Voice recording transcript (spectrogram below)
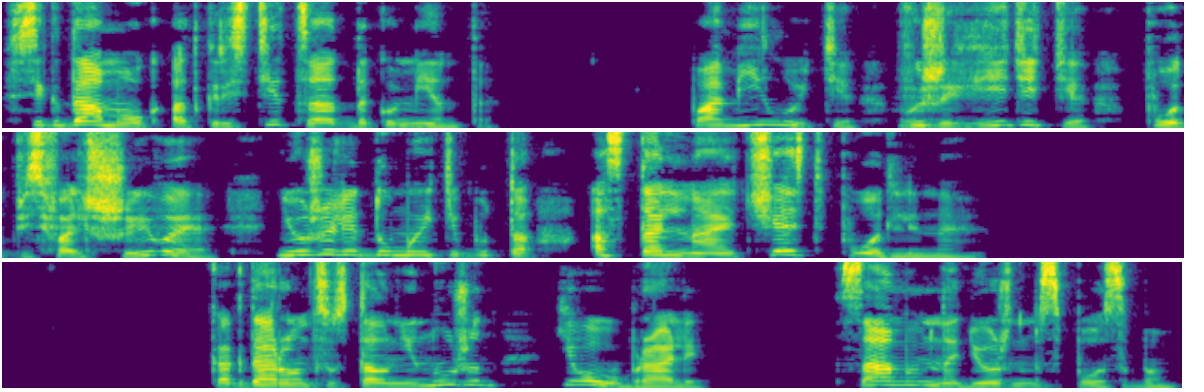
всегда мог откреститься от документа. Помилуйте, вы же видите, подпись фальшивая. Неужели думаете, будто остальная часть подлинная? Когда Ронцу стал не нужен, его убрали. Самым надежным способом,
